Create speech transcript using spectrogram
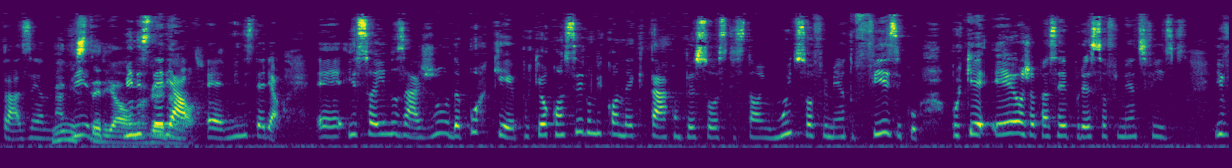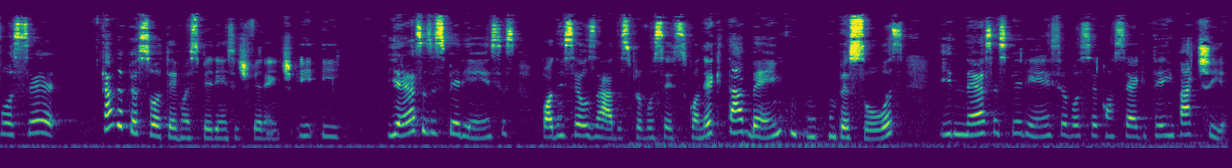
trazendo na ministerial, vida. Ministerial, é, ministerial. É, isso aí nos ajuda, por quê? Porque eu consigo me conectar com pessoas que estão em muito sofrimento físico, porque eu já passei por esses sofrimentos físicos. E você, cada pessoa teve uma experiência diferente. E, e, e essas experiências podem ser usadas para você se conectar bem com, com pessoas, e nessa experiência você consegue ter empatia.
